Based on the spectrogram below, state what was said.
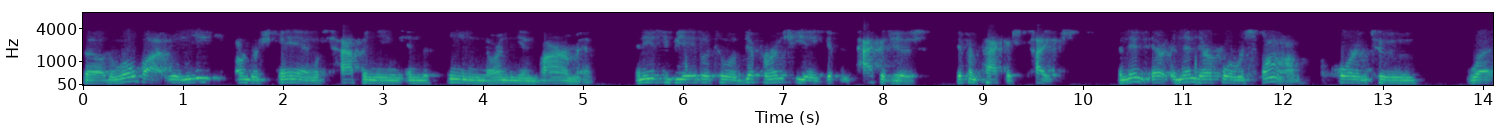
the, the robot will need to understand what's happening in the scene or in the environment. It needs to be able to differentiate different packages, different package types, and then and then therefore respond according to what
